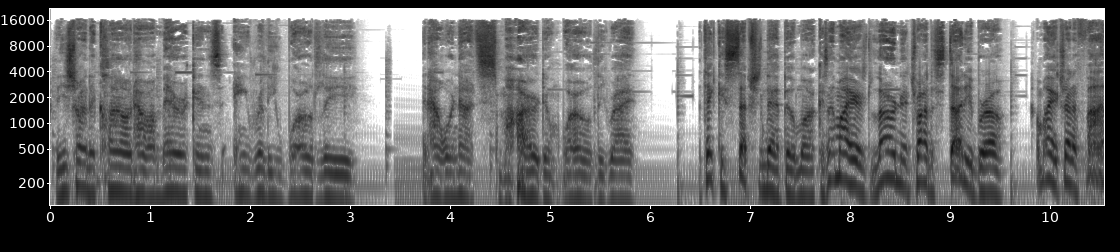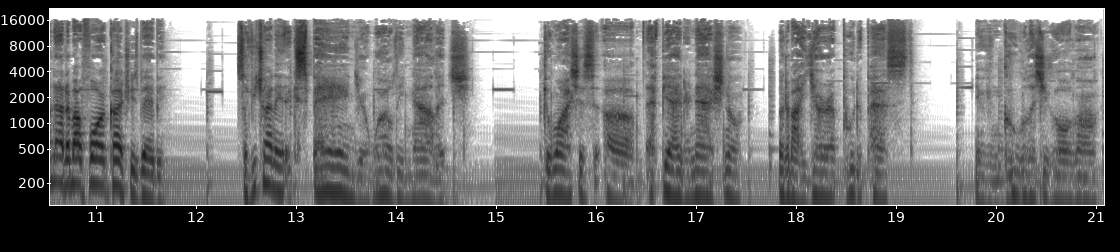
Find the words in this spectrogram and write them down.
and he's trying to clown how Americans ain't really worldly and how we're not smart and worldly, right? I take exception to that, Bill Maher, because I'm out here learning, trying to study, bro. I'm out here trying to find out about foreign countries, baby. So if you're trying to expand your worldly knowledge, you can watch this uh, FBI International, learn about Europe, Budapest. You can Google as you go along.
